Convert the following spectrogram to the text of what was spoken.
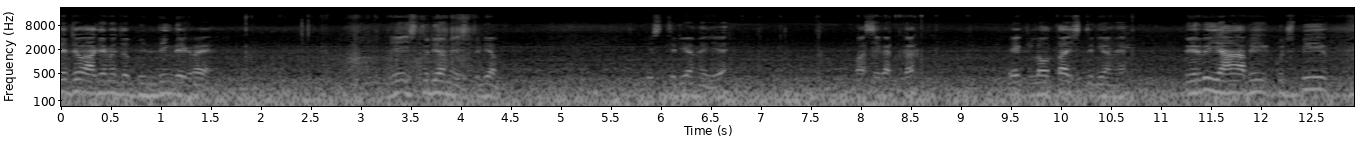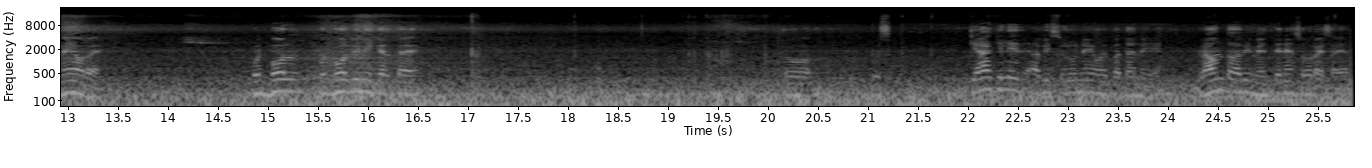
और ये जो आगे में जो बिल्डिंग देख रहे हैं, ये स्टेडियम है स्टेडियम स्टेडियम है ये पासीघाट का। एक लौता स्टेडियम है फिर भी यहाँ अभी कुछ भी नहीं हो रहा है। फुटबॉल फुटबॉल भी नहीं खेलता है। तो उस, क्या के लिए अभी शुरू नहीं हुआ पता नहीं है। ग्राउंड तो अभी मेंटेनेंस हो रहा है शायद।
